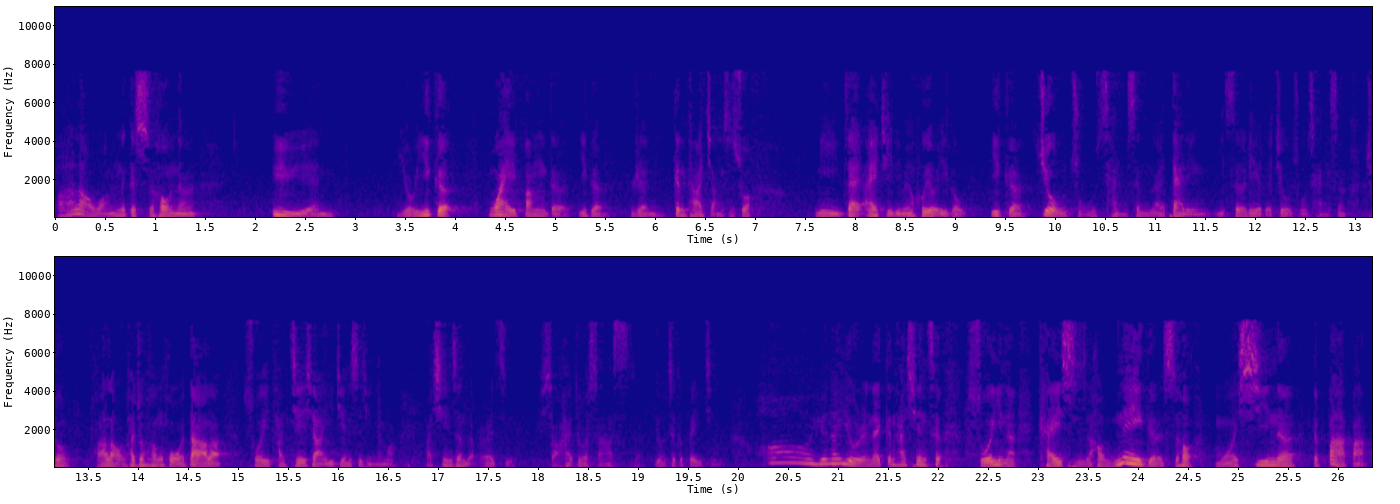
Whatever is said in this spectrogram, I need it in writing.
法老王那个时候呢，预言有一个外邦的一个人跟他讲，是说你在埃及里面会有一个一个救主产生，来带领以色列的救主产生。就法老他就很火大了，所以他接下来一件事情什么，把新生的儿子小孩都杀死了。有这个背景，哦，原来有人来跟他献策，所以呢，开始，然后那个时候，摩西呢的爸爸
